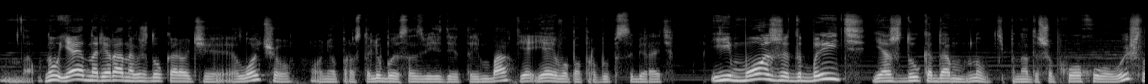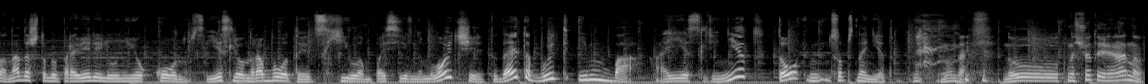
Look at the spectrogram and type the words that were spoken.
Да. Ну, я на реранах жду, короче, Лочу. У него просто любое созвездие это имба. Я, я его попробую пособирать. И, может быть, я жду, когда, ну, типа, надо, чтобы Хуахуа вышла, надо, чтобы проверили у нее конус. Если он работает с хилом пассивным Лочи, тогда это будет имба. А если нет, то, собственно, нет. Ну да. Ну, насчет иранов,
